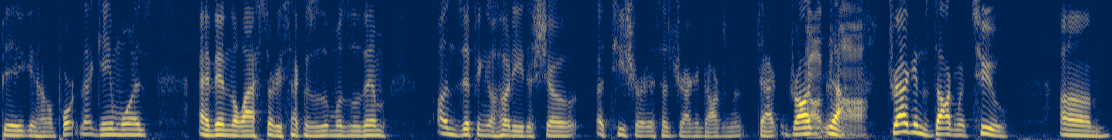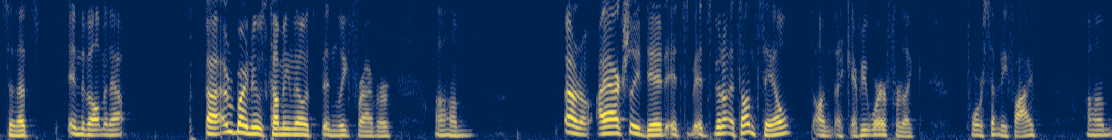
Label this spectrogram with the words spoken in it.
big and how important that game was, and then the last thirty seconds of was, was them unzipping a hoodie to show a T-shirt that says Dragon Dogma, Drog, yeah, Dragon's Dogma Two. Um, so that's in development now. Uh, everybody knew it was coming though. It's been leaked forever. Um, I don't know. I actually did. It's it's been it's on sale on like everywhere for like four seventy five. Um,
